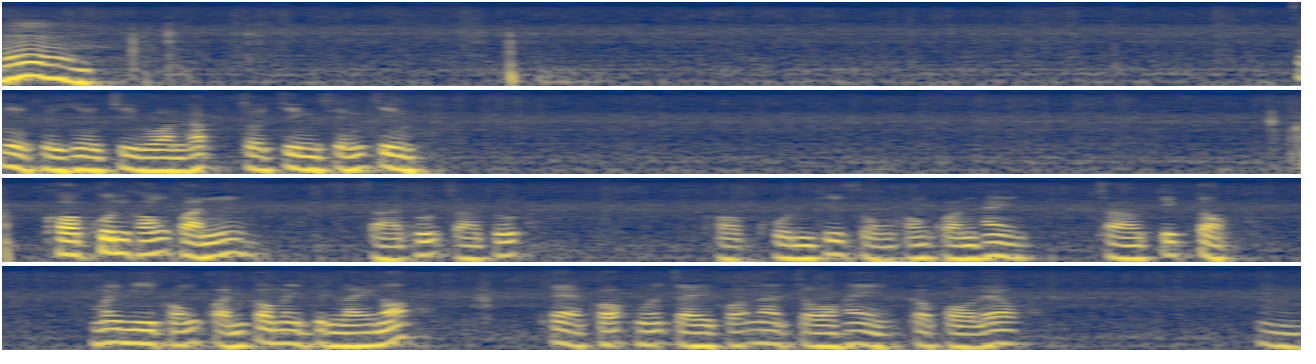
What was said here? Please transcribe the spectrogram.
อืมนี่คือเฮียจีวอนครับ ตัวจริงเสียงจริง ขอบคุณของขวัญสาธุ สาธุ ขอบคุณที่ส่งของขวัญให้ชาวติ๊กต็อกไม่มีของขวัญก็ไม่เป็นไรเนาะแค่เคาะหัวใจเคาะหน้าจอให้ก็พอแล้ว อืม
